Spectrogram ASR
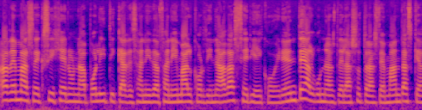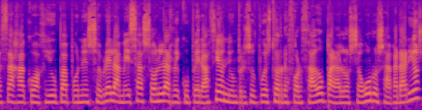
Además, exigen una política de sanidad animal coordinada, seria y coherente. Algunas de las otras demandas que Asaja Coagiupa ponen sobre la mesa son la recuperación de un presupuesto reforzado para los seguros agrarios,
